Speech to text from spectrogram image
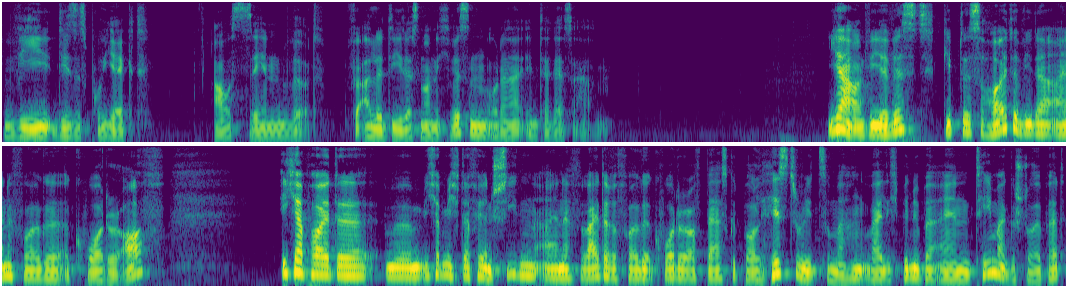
wie dieses Projekt aussehen wird. Für alle, die das noch nicht wissen oder Interesse haben. Ja, und wie ihr wisst, gibt es heute wieder eine Folge A Quarter Off. Ich habe heute, ähm, ich habe mich dafür entschieden, eine weitere Folge A Quarter of Basketball History zu machen, weil ich bin über ein Thema gestolpert,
